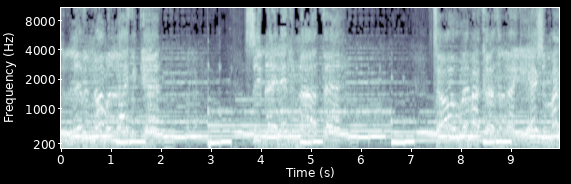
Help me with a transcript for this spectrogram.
to live a normal life again. Late and do nothing. Talk with my cousin like he actually my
